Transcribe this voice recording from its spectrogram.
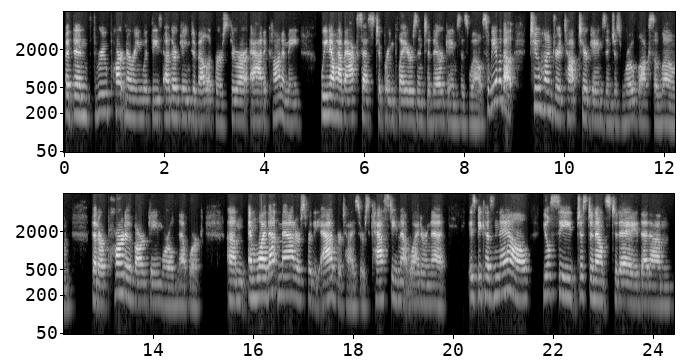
But then through partnering with these other game developers through our ad economy, we now have access to bring players into their games as well. So we have about 200 top tier games in just Roblox alone that are part of our Game World network. Um, and why that matters for the advertisers casting that wider net is because now you'll see just announced today that um,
